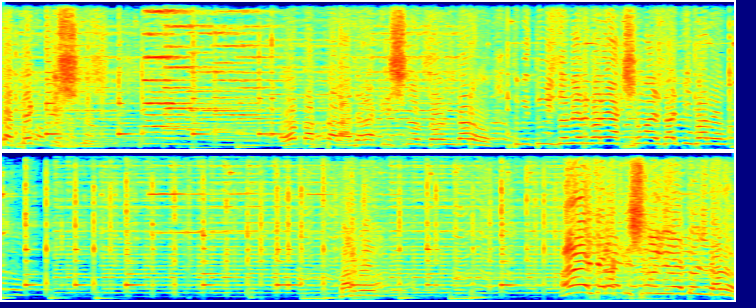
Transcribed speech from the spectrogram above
তত কৃষ্ণ। ও কর্তা রাজারা, কৃষ্ণ দোল ধরো, তুমি দুইজনের ঘরে এক সময় যাইতে পারো। পারবে? যারা কৃষ্ণ লীলা দোষ ধরো,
